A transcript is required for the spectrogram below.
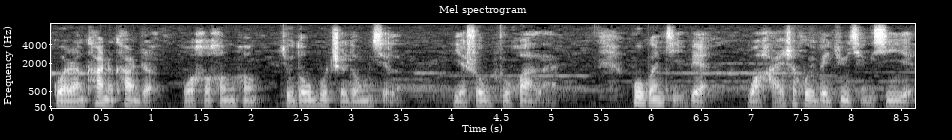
果然看着看着，我和哼哼就都不吃东西了，也说不出话来。不管几遍，我还是会被剧情吸引。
